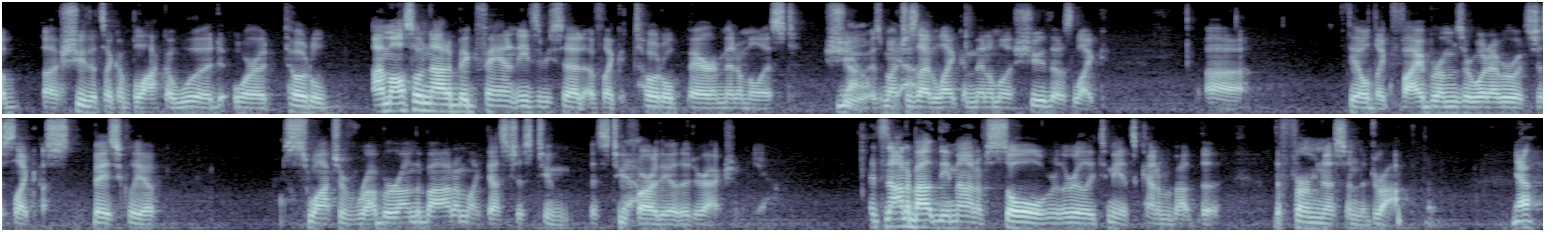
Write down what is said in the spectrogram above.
a, a shoe that's like a block of wood or a total. I'm also not a big fan. It needs to be said of like a total bare minimalist shoe. No, as much yeah. as I like a minimalist shoe, those like uh, the old like Vibrams or whatever, it's just like a basically a swatch of rubber on the bottom. Like that's just too. It's too Yeah. far the other direction. Yeah. It's not about the amount of sole, Really, really, to me, it's kind of about the the firmness and the drop. Yeah.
